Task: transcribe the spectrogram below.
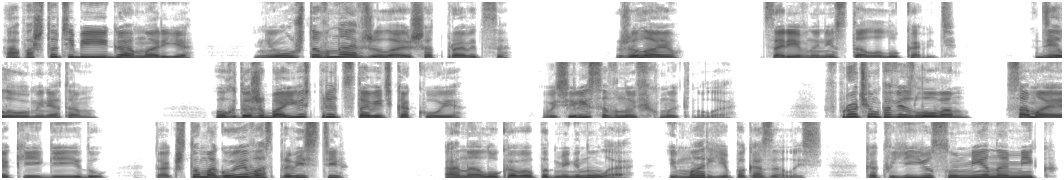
А по что тебе яга, Марья? Неужто в Навь желаешь отправиться?» «Желаю». Царевна не стала лукавить. «Дело у меня там». «Ох, даже боюсь представить, какое». Василиса вновь хмыкнула. Впрочем, повезло вам. Сама я к Еге иду, так что могу и вас провести». Она лукаво подмигнула, и Марье показалось, как в ее суме на миг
